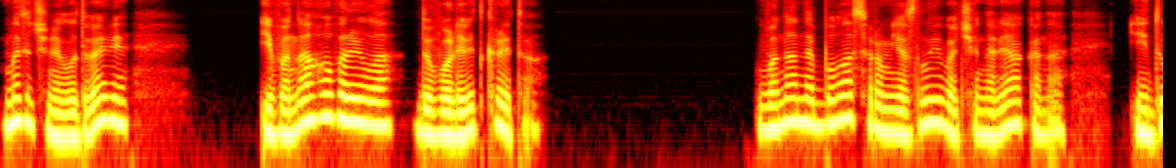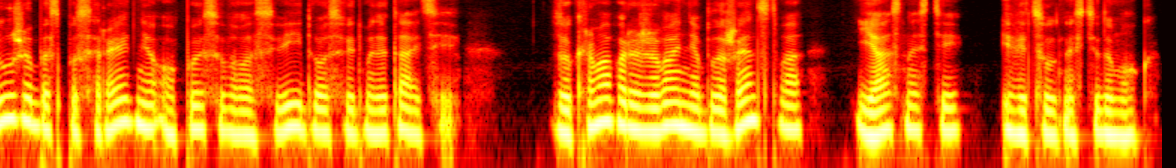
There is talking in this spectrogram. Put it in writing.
Ми зачинили двері, і вона говорила доволі відкрито. Вона не була сором'язлива чи налякана і дуже безпосередньо описувала свій досвід медитації, зокрема переживання блаженства, ясності і відсутності думок.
